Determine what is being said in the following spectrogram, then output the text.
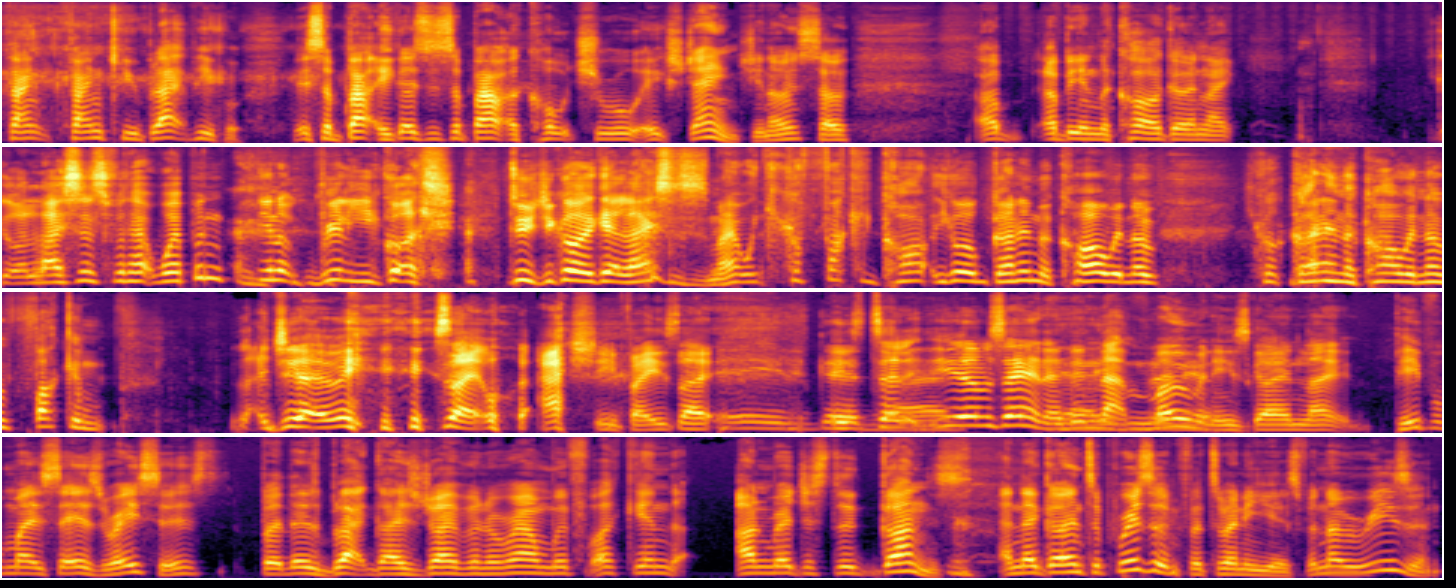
Thank thank you, black people. It's about. He goes. It's about a cultural exchange. You know. So I'll, I'll be in the car going like. You got a license for that weapon? You know, really, you got, dude, you got to get licenses, man. You got fucking car, you got a gun in the car with no, you got a gun in the car with no fucking, like, do you know what I mean? He's like all ashy, but he's like, He's he's telling, you know what I'm saying? And Yeah, in that moment, he's going like, people might say it's racist, but there's black guys driving around with fucking unregistered guns, and they're going to prison for 20 years for Mm. no reason.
